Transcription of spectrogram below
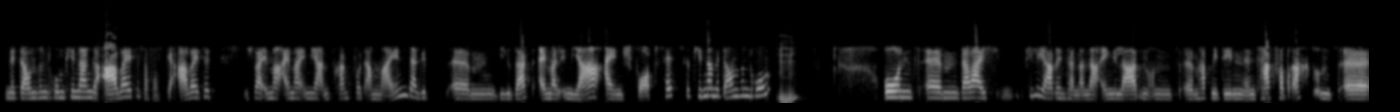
mit Down-Syndrom-Kindern gearbeitet. Was heißt gearbeitet? Ich war immer einmal im Jahr in Frankfurt am Main. Da gibt's ähm, wie gesagt, einmal im Jahr ein Sportfest für Kinder mit Down-Syndrom. Mhm. Und ähm, da war ich viele Jahre hintereinander eingeladen und ähm, habe mit denen einen Tag verbracht und äh,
